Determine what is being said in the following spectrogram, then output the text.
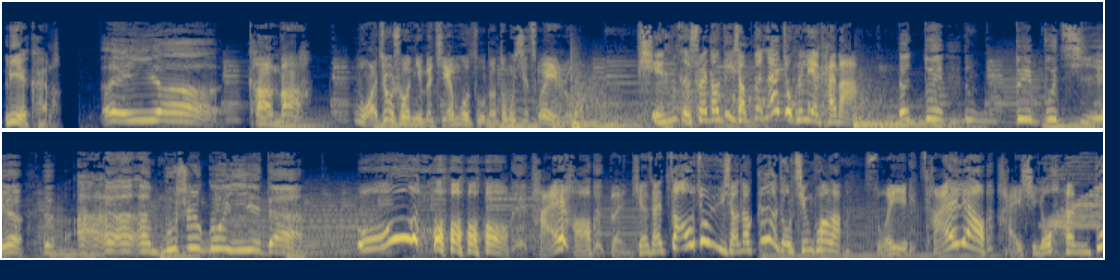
裂开了。哎呀，看吧，我就说你们节目组的东西脆弱。瓶子摔到地上本来就会裂开吧？呃，对，对不起，俺俺俺俺不是故意的。哦，还好，本天才早就预想到各种情况了，所以材料还是有很多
